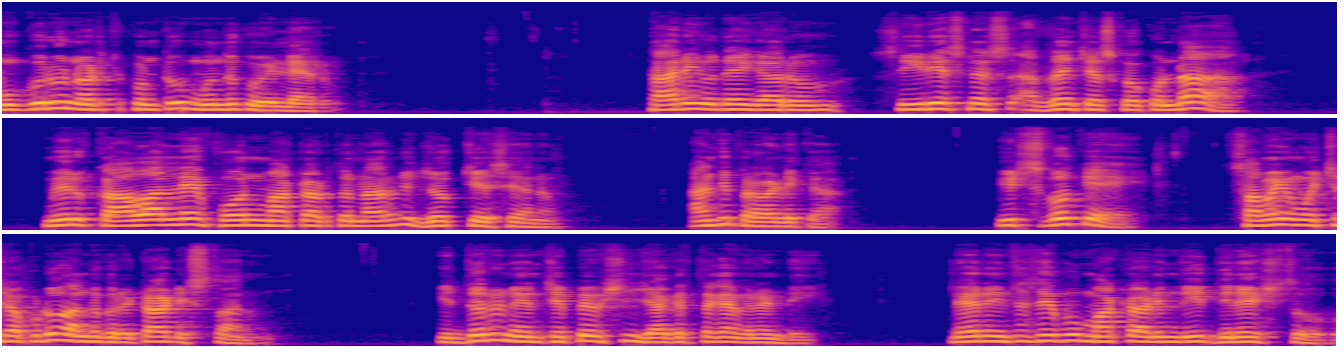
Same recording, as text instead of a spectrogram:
ముగ్గురు నడుచుకుంటూ ముందుకు వెళ్ళారు. సారీ ఉదయ్ గారు సీరియస్నెస్ అర్థం చేసుకోకుండా మీరు కావాలనే ఫోన్ మాట్లాడుతున్నారని జోక్ చేశాను అంది ప్రవళిక. ఇట్స్ ఓకే సమయం వచ్చినప్పుడు అందుకు రిటార్డ్ ఇస్తాను. ఇద్దరు నేను చెప్పే విషయం జాగ్రత్తగా వినండి. నేను ఇంతసేపు మాట్లాడింది దినేష్తో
